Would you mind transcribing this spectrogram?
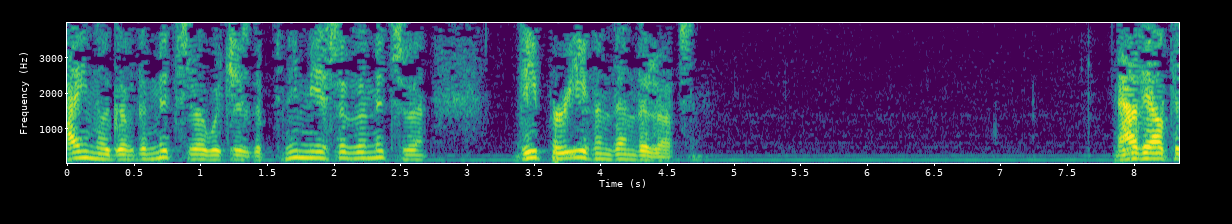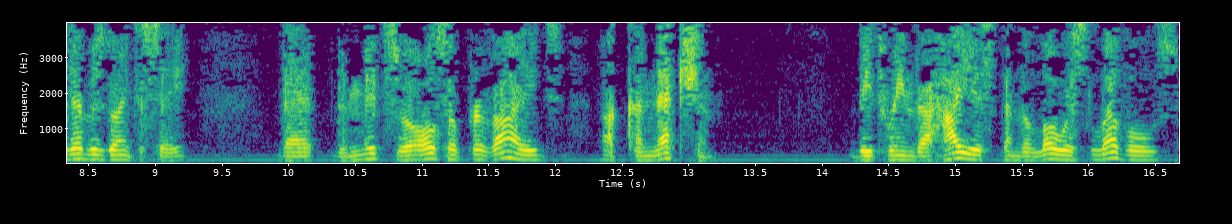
tainug of the mitzvah, which is the pnimius of the mitzvah, deeper even than the ratzon. Now the Alter Rebbe is going to say that the mitzvah also provides a connection between the highest and the lowest levels,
